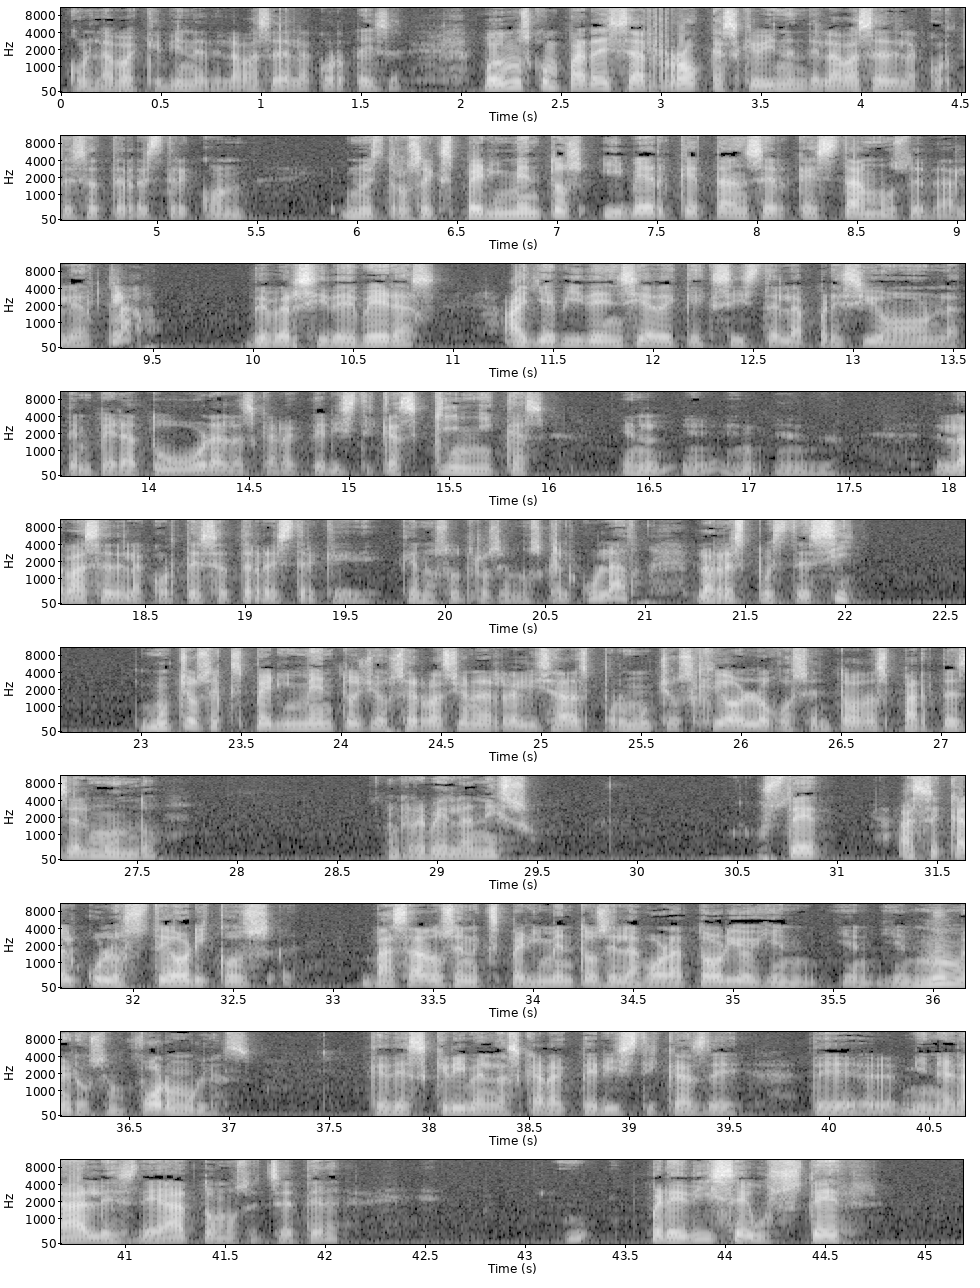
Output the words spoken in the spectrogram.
con lava que viene de la base de la corteza, podemos comparar esas rocas que vienen de la base de la corteza terrestre con nuestros experimentos y ver qué tan cerca estamos de darle al clavo, de ver si de veras hay evidencia de que existe la presión, la temperatura, las características químicas en, la base de la corteza terrestre que, nosotros hemos calculado? La respuesta es sí. Muchos experimentos y observaciones realizadas por muchos geólogos en todas partes del mundo revelan eso. Usted hace cálculos teóricos basados en experimentos de laboratorio y en, números, en fórmulas, que describen las características de, de minerales, de átomos, etc. Predice usted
